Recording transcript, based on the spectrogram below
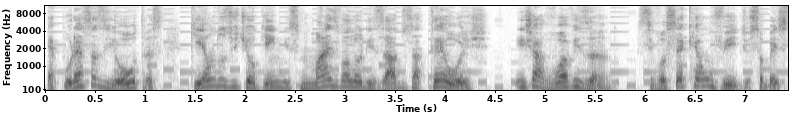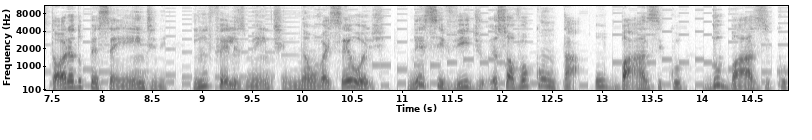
É por essas e outras que é um dos videogames mais valorizados até hoje. E já vou avisando, se você quer um vídeo sobre a história do PC Engine, infelizmente não vai ser hoje. Nesse vídeo eu só vou contar o básico do básico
